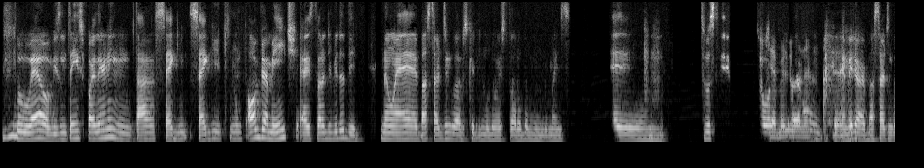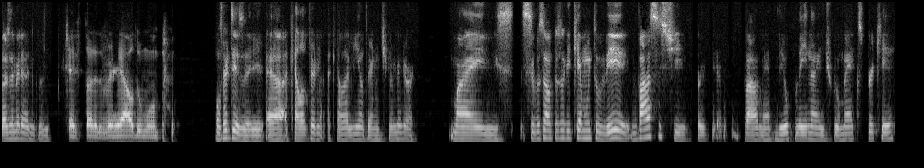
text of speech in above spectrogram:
do Elvis, não tem spoiler nenhum, tá? Segue, segue que não. Obviamente é a história de vida dele. Não é Bastardos Inglórios que ele mudou a história do mundo, mas. é, se você. Que é melhor, né? É melhor, Bastardos Inglórios é melhor, inclusive. Que é a história do real do mundo. Com certeza, e- é aquela, aquela linha alternativa é melhor. Mas se você é uma pessoa que quer muito ver, vá assistir. Porque, vá, né? Dê o play na HBO Max, porque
